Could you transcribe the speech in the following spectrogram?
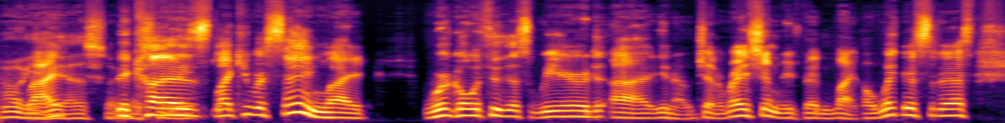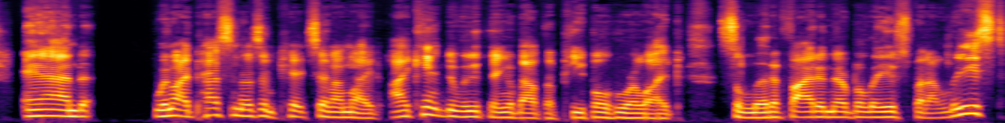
Oh, yeah. Right? yeah because, like you were saying, like we're going through this weird, uh, you know, generation. We've been like a witness to this, and when my pessimism kicks in, I'm like, I can't do anything about the people who are like solidified in their beliefs, but at least,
